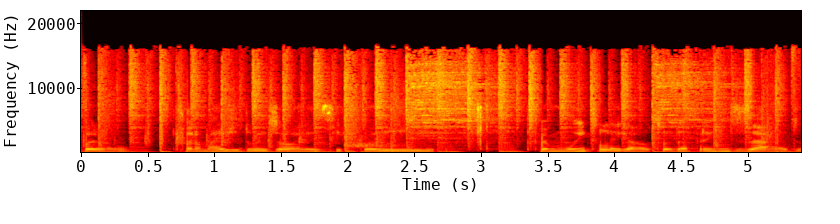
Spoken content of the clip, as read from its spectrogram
Foram, foram mais de duas horas e foi, Foi muito legal todo o aprendizado.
